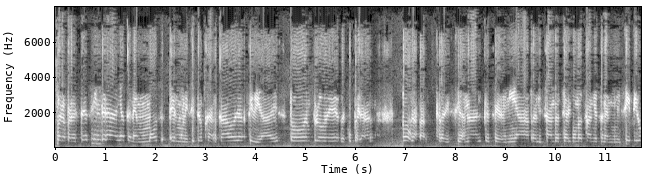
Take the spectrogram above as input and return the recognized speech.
Bueno, para este fin de año tenemos el municipio cargado de actividades, todo en pro de recuperar toda la parte tradicional que se venía realizando hace algunos años en el municipio.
